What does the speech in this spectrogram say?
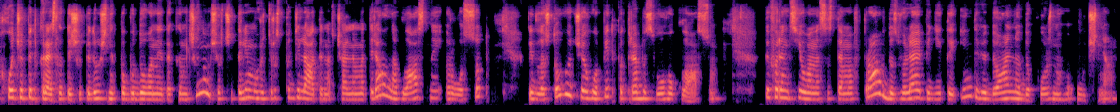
Хочу підкреслити, що підручник побудований таким чином, що вчителі можуть розподіляти навчальний матеріал на власний розсуд, підлаштовуючи його під потреби свого класу. Диференційована система вправ дозволяє підійти індивідуально до кожного учня.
